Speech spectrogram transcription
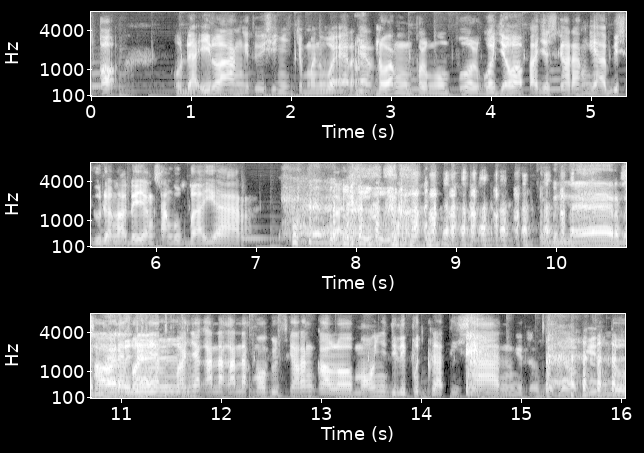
Kok udah hilang gitu isinya cuman WRR doang ngumpul-ngumpul. Gue jawab aja sekarang ya habis gue udah nggak ada yang sanggup bayar. Bener bener. Soalnya sih. banyak banyak anak-anak mobil sekarang kalau maunya diliput gratisan gitu. Gue jawab gitu.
